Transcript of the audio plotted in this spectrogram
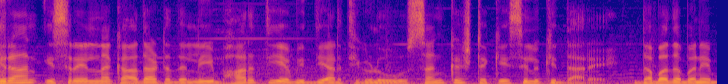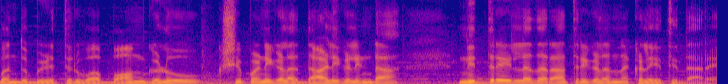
ಇರಾನ್ ಇಸ್ರೇಲ್ನ ಕಾದಾಟದಲ್ಲಿ ಭಾರತೀಯ ವಿದ್ಯಾರ್ಥಿಗಳು ಸಂಕಷ್ಟಕ್ಕೆ ಸಿಲುಕಿದ್ದಾರೆ. ದಬದಬನೆ ಬಂದು ಬೀಳುತ್ತಿರುವ ಬಾಂಬ್ಗಳು, ಕ್ಷಿಪಣಿಗಳ ದಾಳಿಗಳಿಂದ ನಿದ್ರೆಯಿಲ್ಲದ ರಾತ್ರಿಗಳನ್ನು ಕಳೆಯುತ್ತಿದ್ದಾರೆ.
